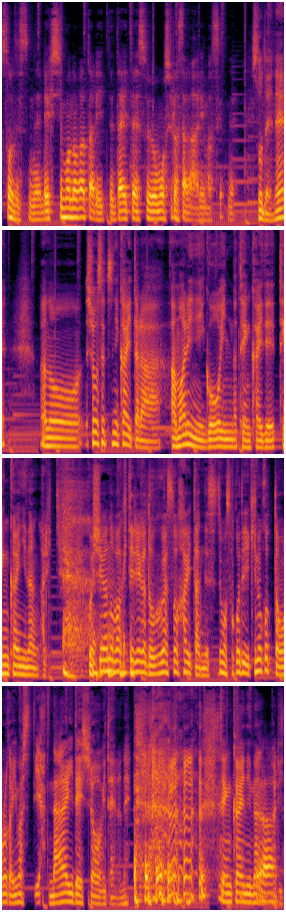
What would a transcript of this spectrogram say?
そうですね歴史物語って大体そういう面白さがありますよね。そうだよね。あの、小説に書いたら、あまりに強引な展開で、展開に難あり。これシアノバクテリアが毒ガスを吐いたんです。でもそこで生き残ったものがいました。いや、ないでしょう、みたいなね。展開に難あり、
